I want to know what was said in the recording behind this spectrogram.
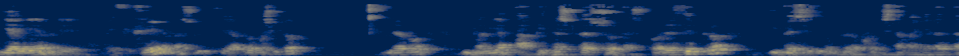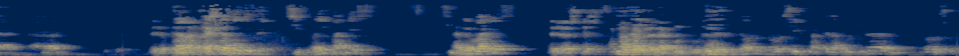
y ayer me fijé, además, a propósito, mirarlo, y no había apenas personas por el centro y pensé, digo, pero con esta mañana tan... Pero claro, si no hay males, si no hay males... Pero es que eso forma parte de la cultura. No, no lo sé, parte de la cultura, no lo sé.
